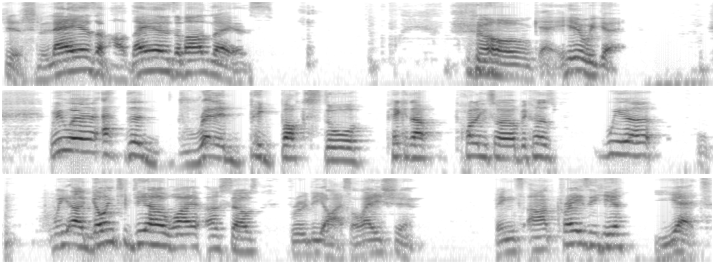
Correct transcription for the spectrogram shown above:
Just layers upon layers upon layers. okay, here we go. We were at the dreaded big box store picking up potting soil because we are we are going to DIY ourselves through the isolation. Things aren't crazy here yet,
